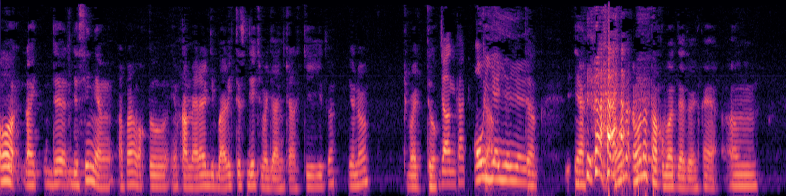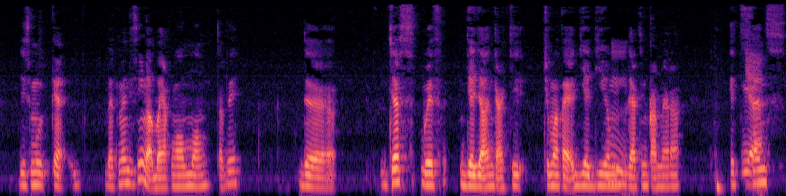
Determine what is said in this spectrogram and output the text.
Oh, like the the scene yang apa waktu yang kamera dibalik terus dia cuma jalan kaki gitu, you know? Cuma duk John Kak. Oh duk yeah yeah yeah yeah. duk. I wanna I wanna talk about that way. Kayak um this movie kayak Batman di sini nggak banyak ngomong, tapi the just with dia jalan kaki cuma kayak dia diem Hmm. liatin kamera it Yeah. sends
